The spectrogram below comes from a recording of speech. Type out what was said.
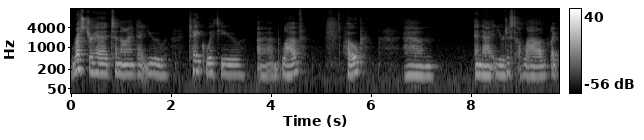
rest your head tonight, that you take with you um, love, hope. Um, and that you're just allowed like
